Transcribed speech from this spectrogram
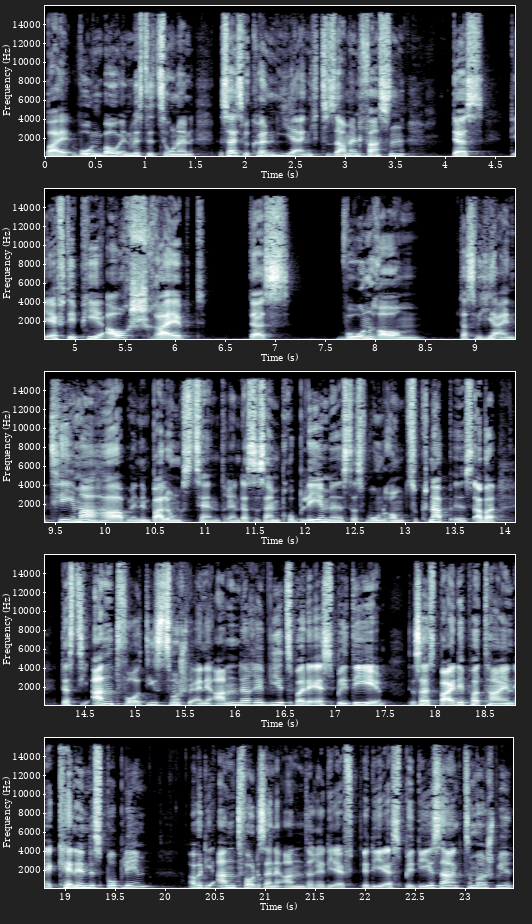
bei Wohnbauinvestitionen. Das heißt, wir können hier eigentlich zusammenfassen, dass die FDP auch schreibt, dass Wohnraum dass wir hier ein Thema haben in den Ballungszentren, dass es ein Problem ist, dass Wohnraum zu knapp ist, aber dass die Antwort, die ist zum Beispiel eine andere wie jetzt bei der SPD. Das heißt, beide Parteien erkennen das Problem, aber die Antwort ist eine andere. Die, F die SPD sagt zum Beispiel,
